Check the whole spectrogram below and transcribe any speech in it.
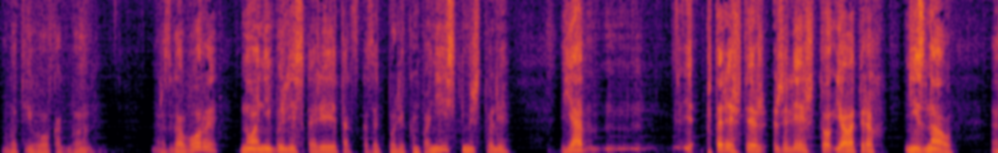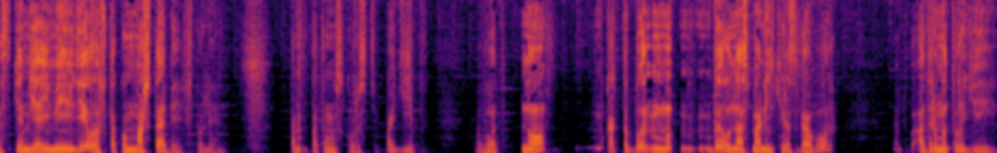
вот его как бы разговоры, но они были скорее, так сказать, более компанейскими, что ли. Я, я повторяю, что я жалею, что я, во-первых, не знал, э, с кем я имею дело в таком масштабе, что ли. Там потом в скорости погиб. Вот. Но как-то был, был у нас маленький разговор о драматургии.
